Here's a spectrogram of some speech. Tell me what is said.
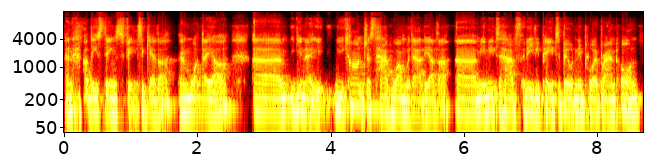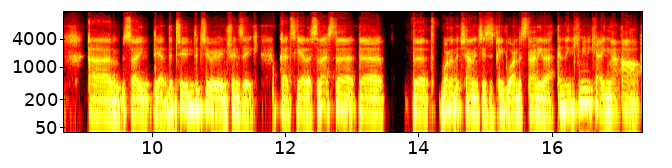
and how these things fit together and what they are. Um, you know, you, you, can't just have one without the other. Um, you need to have an EVP to build an employer brand on. Um, so yeah, the two the two are intrinsic uh, together. So that's the the the one of the challenges is people understanding that and then communicating that up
